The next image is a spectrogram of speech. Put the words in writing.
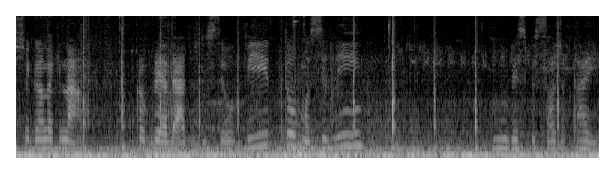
Chegando aqui na propriedade do seu Vitor Mocelim. Vamos ver se o pessoal já tá aí.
